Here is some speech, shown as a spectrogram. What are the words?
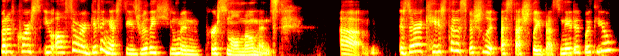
But of course, you also are giving us these really human, personal moments. Um, is there a case that especially especially resonated with you?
